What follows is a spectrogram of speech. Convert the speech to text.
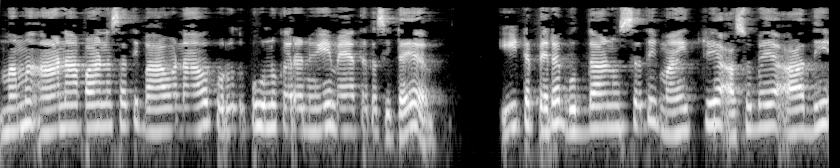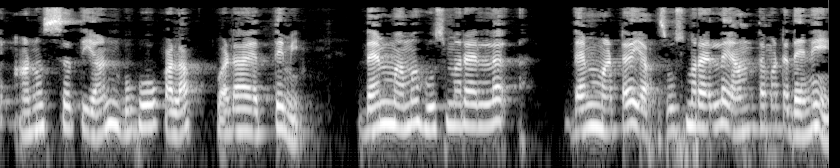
මම ආනාපාන සති භාවනාව පුරුදු පුහුණු කරනුයේ මෑතක සිටය. ඊට පෙර බුද්ධානුස්සති මෛත්‍රිය අසුබය ආදී අනුස්සතියන් බොහෝ කලක් වඩා ඇත්තෙමි. දැන් මම හුස්ම රැල්ල දැන් මට හුස්ම රැල්ල යන්තමට දැනේ.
